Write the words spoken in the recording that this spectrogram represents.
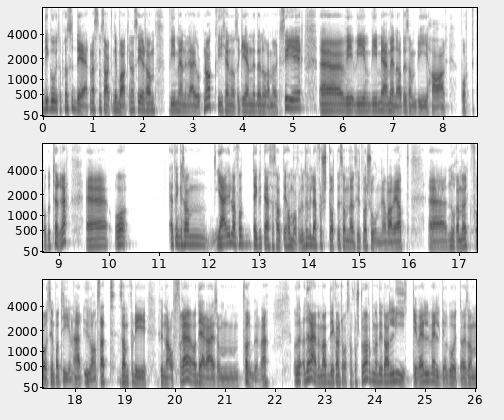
De går ut og prosederer nesten saken tilbake igjen og sier sånn 'vi mener vi har gjort nok', vi kjenner oss ikke igjen i det Nora Mørk sier', eh, vi, vi, vi mener at liksom, vi har vårt på det tørre. Eh, og jeg tenker sånn, jeg vil i hvert fall tenke hvis jeg satt i Håndballforbundet, så ville jeg forstått liksom den situasjonen jeg var i, at eh, Nora Mørk får sympatien her uansett. Sant? Fordi hun er offeret, og dere er liksom forbundet. Og det, og det regner jeg med at de kanskje også forstår. Når de da likevel velger å gå ut og liksom,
